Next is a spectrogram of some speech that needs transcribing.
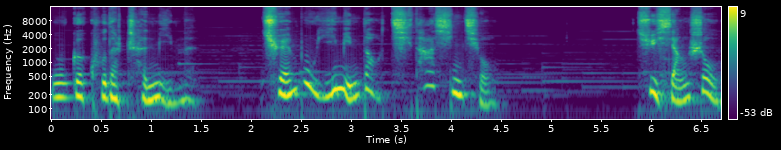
吴哥窟的臣民们。全部移民到其他星球，去享受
